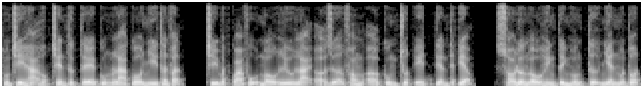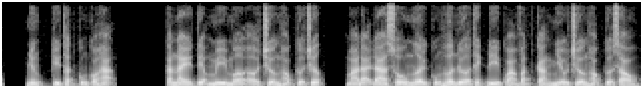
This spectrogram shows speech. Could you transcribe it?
Húng chi hạ húc trên thực tế cũng là cô nhi thân phận, chỉ bất quá phụ mẫu lưu lại ở giữa phòng ở cùng chút ít tiền tiết kiệm, so đường ấu hình tình huống tự nhiên muốn tốt, nhưng kỳ thật cũng có hạn căn này tiệm mì mở ở trường học cửa trước, mà đại đa số người cũng hơn nữa thích đi quả vật càng nhiều trường học cửa sau,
